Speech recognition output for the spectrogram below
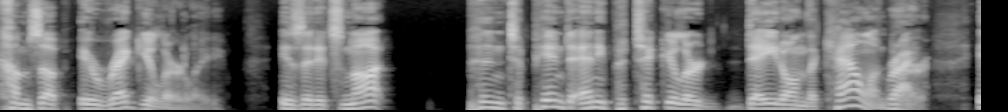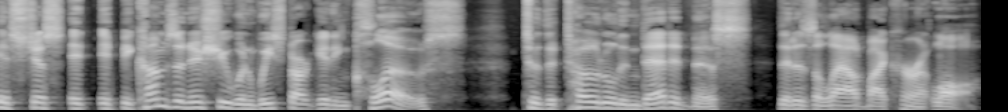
comes up irregularly is that it's not pinned to pin to any particular date on the calendar. Right. It's just it, it becomes an issue when we start getting close to the total indebtedness that is allowed by current law.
